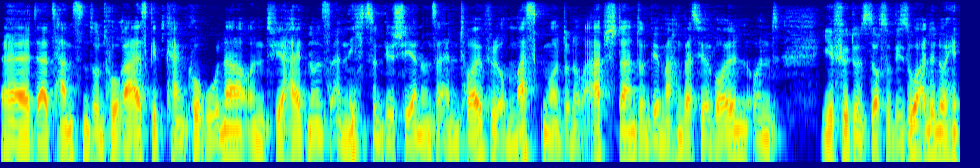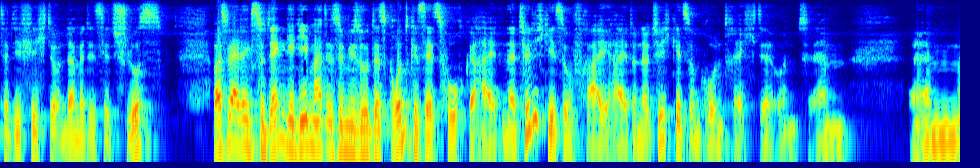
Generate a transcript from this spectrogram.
äh, da tanzend und hurra, es gibt kein Corona und wir halten uns an nichts und wir scheren uns einen Teufel um Masken und um Abstand und wir machen, was wir wollen und ihr führt uns doch sowieso alle nur hinter die Fichte und damit ist jetzt Schluss. Was mir allerdings zu denken gegeben hat, ist irgendwie so das Grundgesetz hochgehalten. Natürlich geht es um Freiheit und natürlich geht es um Grundrechte. Und ähm, ähm,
